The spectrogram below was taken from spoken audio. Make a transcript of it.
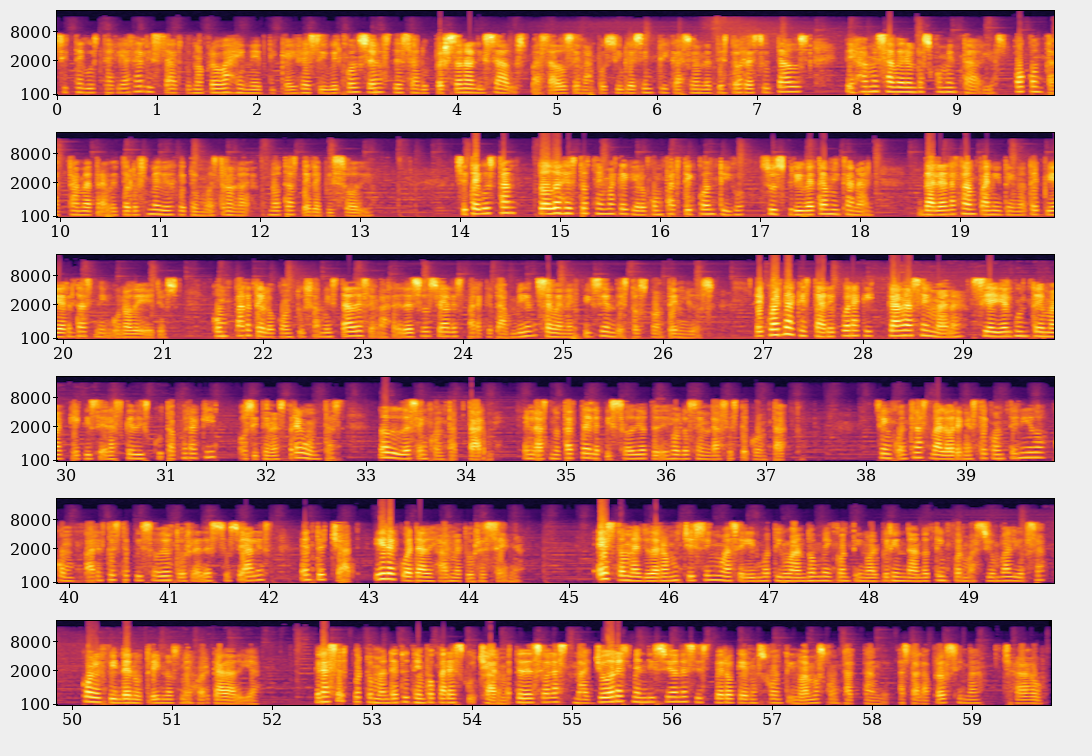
Si te gustaría realizar una prueba genética y recibir consejos de salud personalizados basados en las posibles implicaciones de estos resultados, déjame saber en los comentarios o contáctame a través de los medios que te muestran las notas del episodio. Si te gustan todos estos temas que quiero compartir contigo, suscríbete a mi canal, dale a la campanita y no te pierdas ninguno de ellos. Compártelo con tus amistades en las redes sociales para que también se beneficien de estos contenidos. Recuerda que estaré por aquí cada semana. Si hay algún tema que quisieras que discuta por aquí o si tienes preguntas, no dudes en contactarme. En las notas del episodio te dejo los enlaces de contacto. Si encuentras valor en este contenido, comparte este episodio en tus redes sociales, en tu chat y recuerda dejarme tu reseña. Esto me ayudará muchísimo a seguir motivándome y continuar brindándote información valiosa con el fin de nutrirnos mejor cada día. Gracias por tomar tu tiempo para escucharme. Te deseo las mayores bendiciones y espero que nos continuemos contactando. Hasta la próxima. Chao.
